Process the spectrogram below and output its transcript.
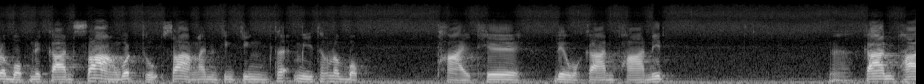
ระบบในการสร้างวัตถุสร้างอะไรนั้นจริงๆและมีทั้งระบบถ่ายเทเรียกว่าการพาณิชย์ การพา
